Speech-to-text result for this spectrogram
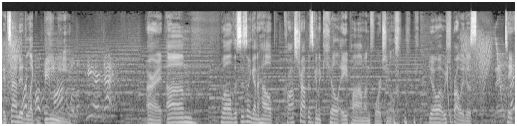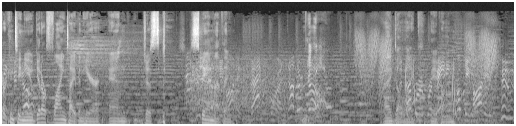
It sounded like beamy. will appear next? Alright, um, well, this isn't gonna help. Cross Chop is gonna kill Aipom, unfortunately. you know what, we should probably just take our continue, get our flying type in here, and just spam that thing. I don't The like number of remaining Aipom. Pokemon is two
